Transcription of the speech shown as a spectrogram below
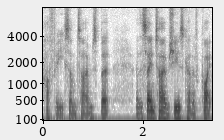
huffy sometimes but at the same time she is kind of quite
